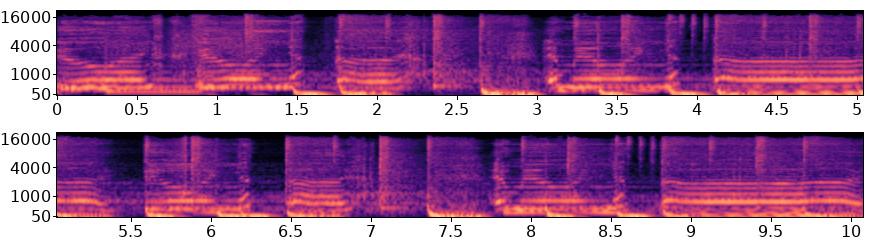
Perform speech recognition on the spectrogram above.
yêu anh yêu anh nhất đời. Em yêu anh nhất đời, yêu anh nhất đời. Em yêu anh nhất đời.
